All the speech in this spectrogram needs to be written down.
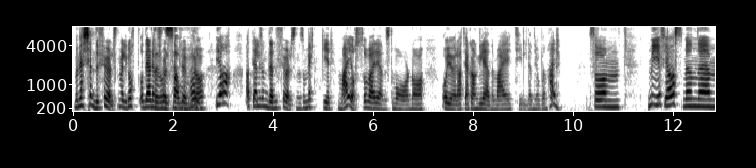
men jeg kjenner følelsen veldig godt. Og det er den Det er sånn følelsen jeg prøver å. Ja, at det er liksom den følelsen som vekker meg også hver eneste morgen, og, og gjør at jeg kan glede meg til den jobben her. Så mm, mye fjas, men um,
